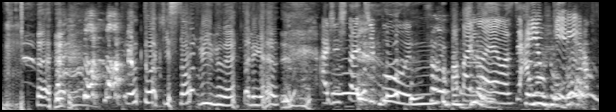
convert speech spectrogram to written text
Eu tô aqui só ouvindo, né? Tá ligado? A gente tá tipo no Papai? Noel, assim, Você ai, eu queria um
